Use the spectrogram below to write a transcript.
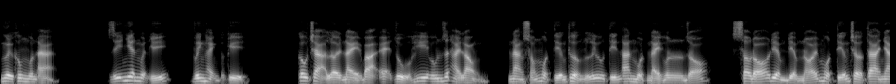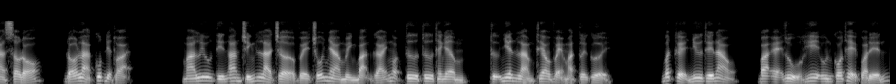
Ngươi không muốn à? Dĩ nhiên nguyện ý vinh hạnh cực kỳ. Câu trả lời này bà ẹ rủ hi un rất hài lòng, nàng sóng một tiếng thưởng lưu tín an một ngày hơn gió, sau đó điểm điểm nói một tiếng chờ ta nha sau đó đó là cúp điện thoại. Mà lưu tín an chính là trở về chỗ nhà mình bạn gái ngọt tư tư thanh âm, tự nhiên làm theo vẻ mặt tươi cười. Bất kể như thế nào, bà ẹ rủ hi un có thể qua đến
